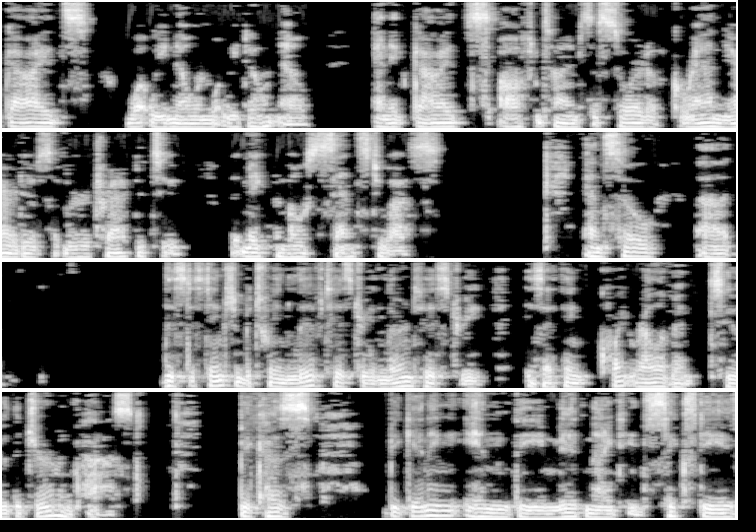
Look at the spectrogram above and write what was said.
guides what we know and what we don't know. And it guides oftentimes the sort of grand narratives that we're attracted to that make the most sense to us. And so, uh, this distinction between lived history and learned history is, I think, quite relevant to the German past because beginning in the mid 1960s,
